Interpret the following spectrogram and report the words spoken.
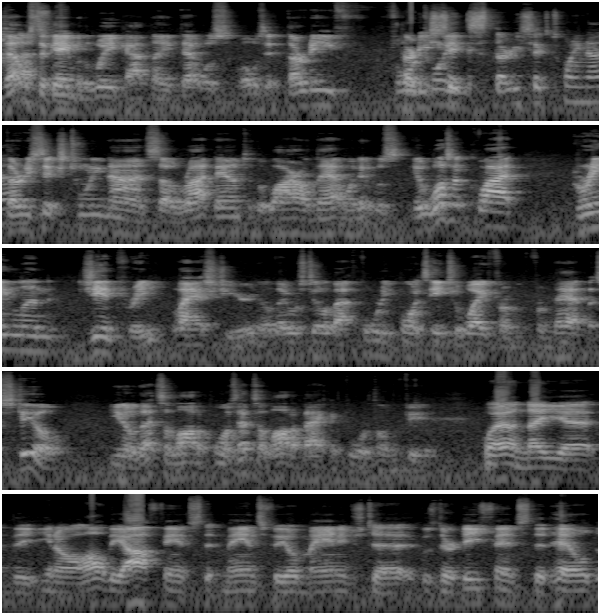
That was the game of the week, I think. That was, what was it, 34 36, 36 29? 36-29. So right down to the wire on that one. It was it wasn't quite Greenland Gentry last year. You know, they were still about 40 points each away from from that, but still, you know, that's a lot of points. That's a lot of back and forth on the field. Well, and they, uh, the you know, all the offense that Mansfield managed uh, it was their defense that held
